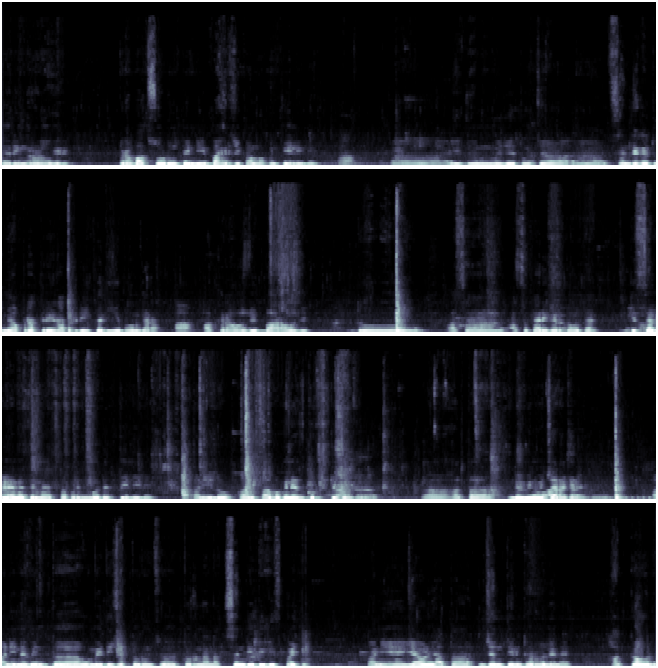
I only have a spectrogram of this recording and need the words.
रिंग रोड वगैरे प्रभाग सोडून त्यांनी बाहेरची कामं पण केलेली आहेत. हा. अं, इथून म्हणजे तुमचं अं, संध्याकाळी तुम्ही अपरात्री रात्री कधीही फोन करा. हा. अकरा वाजे बारा वाजे तो असा असं कार्यकर्ता होता की सगळ्यांना त्यांना आतापर्यंत मदत केलेली आहे. आणि लोकांचा बघण्याचा दृष्टिकोन अं, हा आता नवीन विचाराकडे आहे. आणि नवीन त- उमेदीच्या तरुण तरुणांना संधी दिलीच पाहिजे. आणि यावेळी आता जनतेने ठरवलेलं आहे हा कौल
